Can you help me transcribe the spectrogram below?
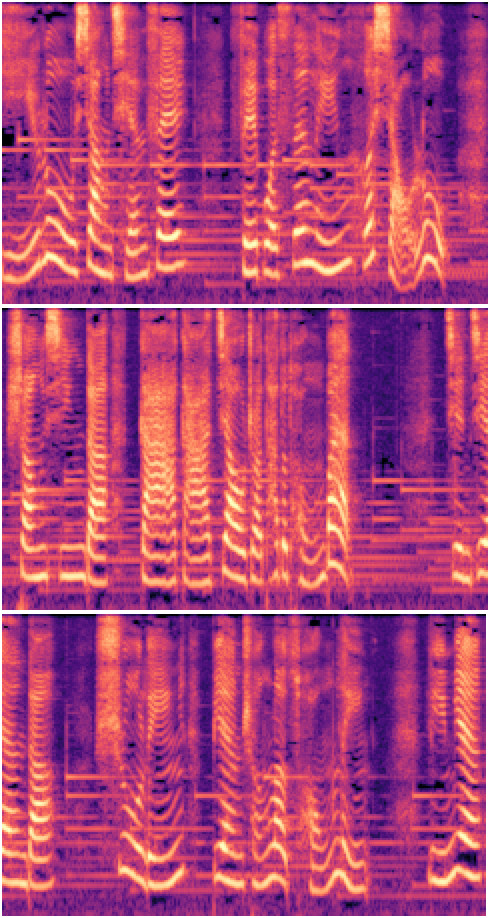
一路向前飞，飞过森林和小路，伤心地嘎嘎叫着他的同伴。渐渐的，树林变成了丛林，里面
